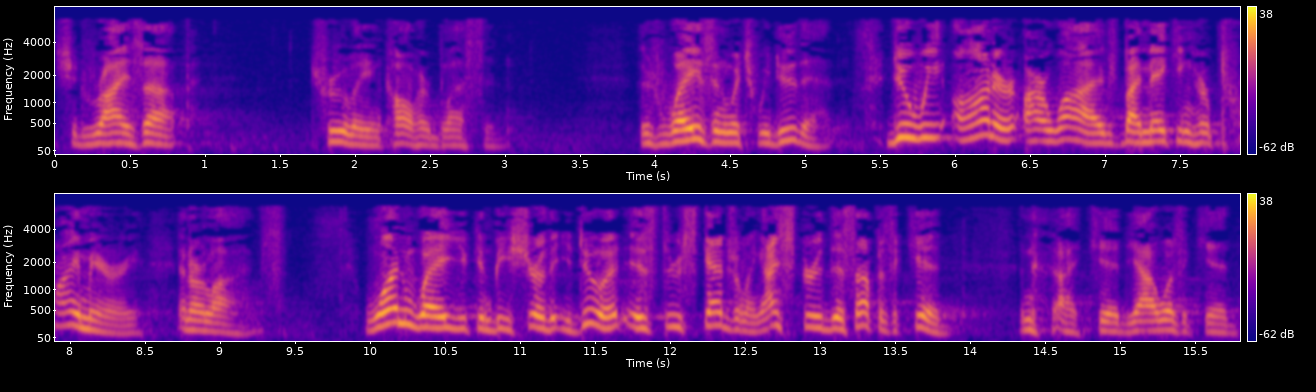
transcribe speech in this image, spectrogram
He should rise up truly and call her blessed. There's ways in which we do that. Do we honor our wives by making her primary in our lives? One way you can be sure that you do it is through scheduling. I screwed this up as a kid. a kid, yeah, I was a kid.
